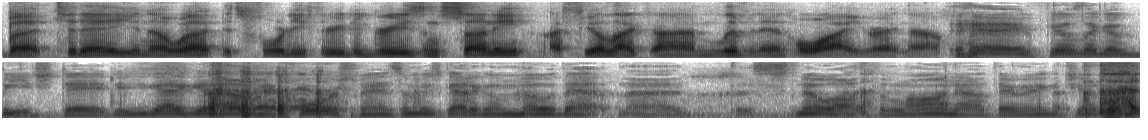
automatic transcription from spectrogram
But today, you know what? It's 43 degrees and sunny. I feel like I'm living in Hawaii right now. Hey, it feels like a beach day, dude. You got to get out on the course, man. Somebody's got to go mow that uh, the snow off the lawn out there, man. Get you on the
